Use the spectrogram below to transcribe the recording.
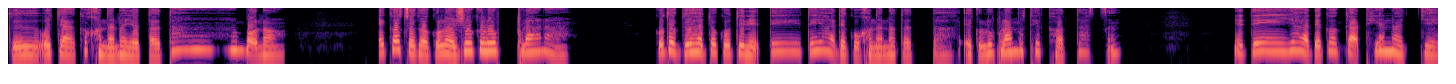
cứ ôi cha có khả năng nào giờ tờ ta bọn nó ấy có sợ có lời số có lúc lá nè cô tôi cứ hạt cho cô tiền này tí tí hạt thì cô khả năng nó tờ tờ ấy có lúc lá mất thiết khó ta sưng này tí hạt thì có cả thiên là chè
